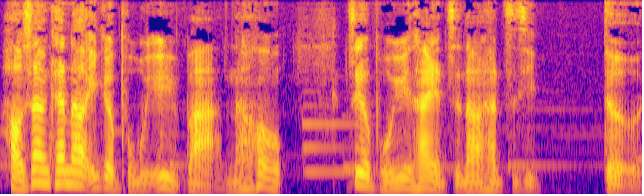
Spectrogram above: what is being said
好像看到一个璞玉吧。然后这个璞玉他也知道他自己的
